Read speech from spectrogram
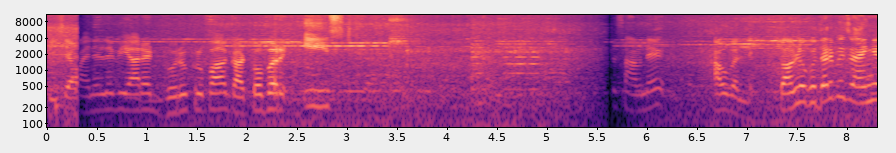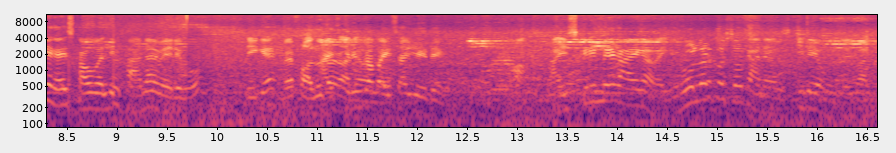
पीछे। फाइनली वी आर एट गुरु कृपा ईस्ट सामने खाऊ गली तो हम लोग उधर भी जाएँगे गाइस खाऊ गली खाना है मेरे को। ठीक है? मैं फालूदा आइसक्रीम का पैसा ये देगा। हाँ आइसक्रीम में आएगा भाई। रोलर कोस्टर खाना है उसके लिए बोलते बाकी।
